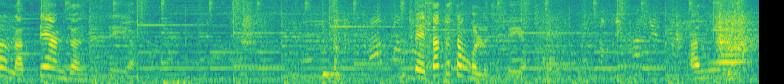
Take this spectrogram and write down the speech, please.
헤이즐넛 라떼 한 잔 주세요. 네, 따뜻한 걸로 주세요. 아니요.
